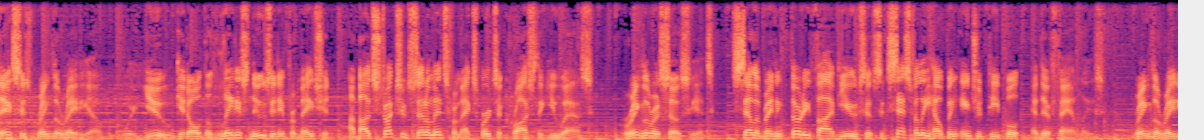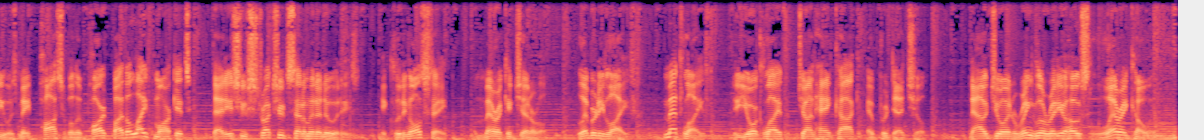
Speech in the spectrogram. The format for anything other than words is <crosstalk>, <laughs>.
This is Ringler Radio, where you get all the latest news and information about structured settlements from experts across the U.S. Ringler Associates, celebrating 35 years of successfully helping injured people and their families. Ringler Radio is made possible in part by the life markets that issue structured settlement annuities, including Allstate, American General, Liberty Life, MetLife, New York Life, John Hancock, and Prudential. Now join Ringler Radio host Larry Cohen.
